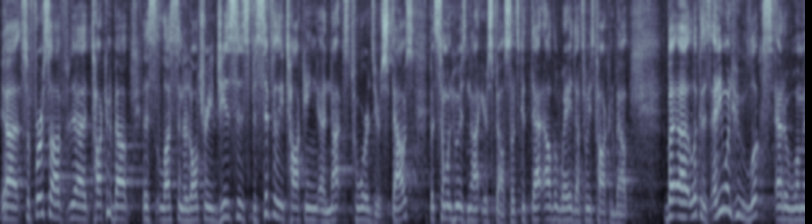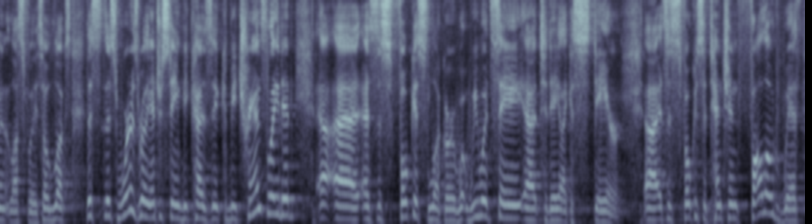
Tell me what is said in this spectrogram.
Uh, so, first off, uh, talking about this lust and adultery, Jesus is specifically talking uh, not towards your spouse, but someone who is not your spouse. So, let's get that out of the way. That's what he's talking about. But uh, look at this. Anyone who looks at a woman lustfully, so looks, this, this word is really interesting because it could be translated uh, uh, as this focused look, or what we would say uh, today like a stare. Uh, it's this focused attention followed with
